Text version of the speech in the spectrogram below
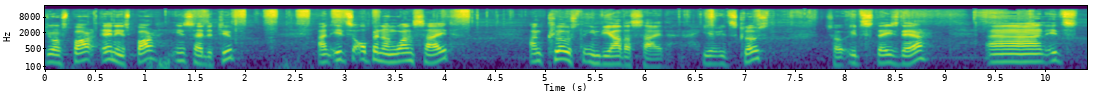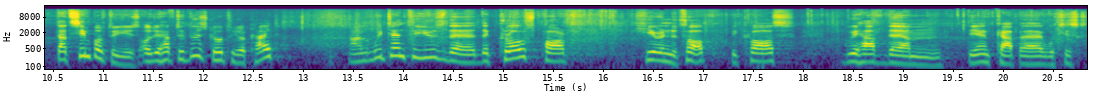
your spar any spar inside the tube. And it's open on one side and closed in the other side. Here it's closed. So it stays there and it's that simple to use. All you have to do is go to your kite and we tend to use the, the closed part here in the top because we have the, um, the end cap uh, which is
